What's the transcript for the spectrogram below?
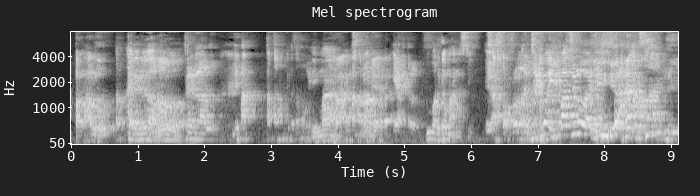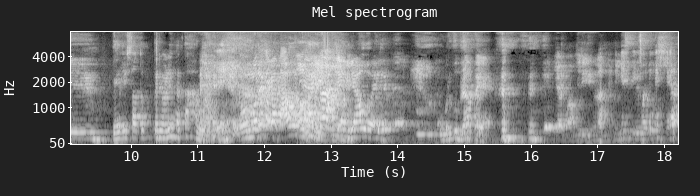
Tahun lalu. Tahun- Periode lalu. periode lalu lima empat tahun kita tahun Lima. lima tahun lalu ya betul Lu warga mana sih? ya astagfirullahaladzim Kok IPA sih lu anjing? Astagfirullahaladzim. Dari satu periode nggak tahu. Umurnya kagak tahu Oh, ya, iya. yang jauh aja. Umur gua berapa ya? ya maaf jadi inilah intinya sih ini nge-share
